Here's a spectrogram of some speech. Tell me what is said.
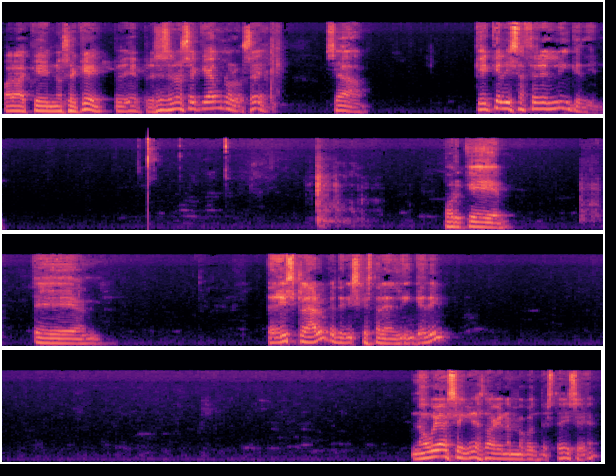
para que no sé qué, pero ese no sé qué aún no lo sé. O sea, ¿qué queréis hacer en LinkedIn? Porque eh, ¿tenéis claro que tenéis que estar en LinkedIn? No voy a seguir hasta que no me contestéis, ¿eh?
